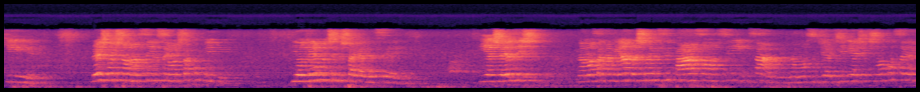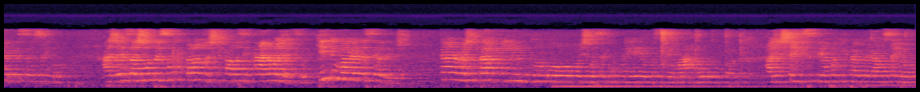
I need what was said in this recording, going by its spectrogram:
que, mesmo estando assim, o Senhor está comigo. E eu tenho motivos para agradecer a Ele. E às vezes, na nossa caminhada, as coisas se passam assim, sabe? No nosso dia a dia, a gente não consegue agradecer o Senhor. Às vezes as lutas são tantas que falam assim, caramba, gente, o que, que eu vou agradecer a Deus? Cara, mas tu tá vivo, tu andou hoje, você comeu, você deu uma roupa. A gente tem esse tempo aqui para adorar o Senhor.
